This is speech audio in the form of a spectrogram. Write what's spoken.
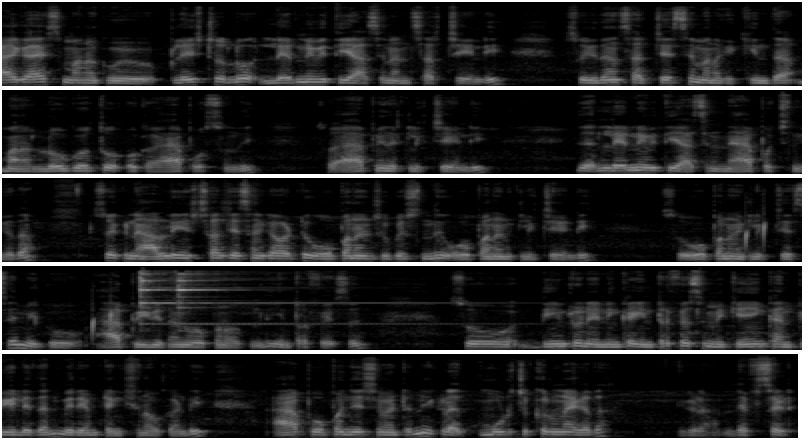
హాయ్ గాయస్ మనకు ప్లేస్టోర్లో లెర్న్ విత్ యాసిన్ అని సెర్చ్ చేయండి. సో ఇదని సెర్చ్ చేస్తే మనకి కింద మన లోగోతో ఒక యాప్ వస్తుంది. సో యాప్ మీద క్లిక్ చేయండి. లెర్న్ విత్ యాసిన్ అనే యాప్ వచ్చింది కదా. సో ఇక్కడ నేను ఆల్రెడీ ఇన్స్టాల్ చేశాను కాబట్టి ఓపెన్ అని చూపిస్తుంది. ఓపెన్ అని క్లిక్ చేయండి. సో ఓపెన్ అని క్లిక్ చేస్తే మీకు యాప్ ఈ విధంగా ఓపెన్ అవుతుంది ఇంటర్ఫేస్ సో దీంట్లో నేను ఇంకా ఇంటర్ఫేస్ మీకు ఏం కనిపించలేదని ఏం టెన్షన్ అవ్వకండి. యాప్ ఓపెన్ చేసిన వెంటనే ఇక్కడ మూడు చుక్కలు ఉన్నాయి కదా. ఇక్కడ లెఫ్ట్ సైడ్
